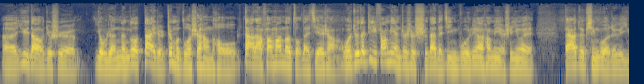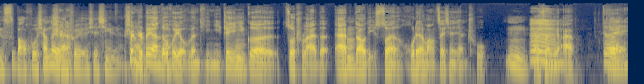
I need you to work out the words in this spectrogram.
呃，遇到就是有人能够带着这么多摄像头，大大方方的走在街上。我觉得这一方面这是时代的进步，另外一方面也是因为大家对苹果这个隐私保护相对来说有一些信任，甚至嗯备案都会有问题。你这一嗯个做出来的 app 嗯到底算互联网在线演出，嗯还是算一个嗯 app？对，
